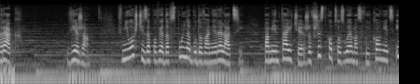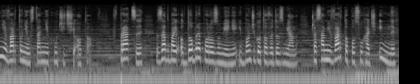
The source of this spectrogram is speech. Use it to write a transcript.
Rak. Wieża. W miłości zapowiada wspólne budowanie relacji. Pamiętajcie, że wszystko co złe ma swój koniec i nie warto nieustannie kłócić się o to. W pracy zadbaj o dobre porozumienie i bądź gotowy do zmian. Czasami warto posłuchać innych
